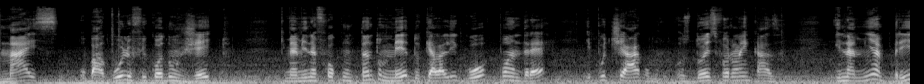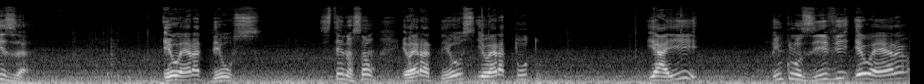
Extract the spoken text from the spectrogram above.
Mas o bagulho ficou de um jeito que minha mina ficou com tanto medo que ela ligou pro André e pro Thiago, mano. Os dois foram lá em casa. E na minha brisa, eu era Deus. Vocês têm noção? Eu era Deus e eu era tudo. E aí, inclusive, eu era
